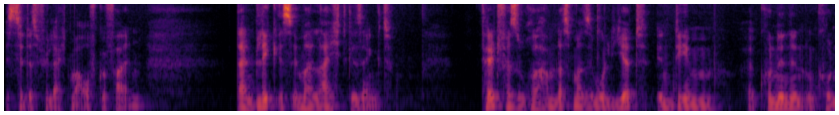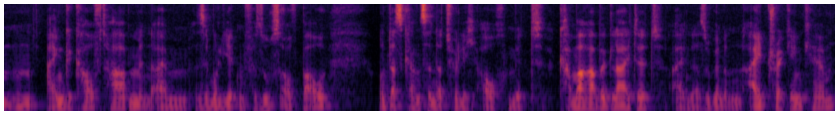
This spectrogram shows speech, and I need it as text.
Ist dir das vielleicht mal aufgefallen? Dein Blick ist immer leicht gesenkt. Feldversuche haben das mal simuliert, indem äh, Kundinnen und Kunden eingekauft haben in einem simulierten Versuchsaufbau und das Ganze natürlich auch mit Kamera begleitet, einer sogenannten Eye-Tracking-Cam.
